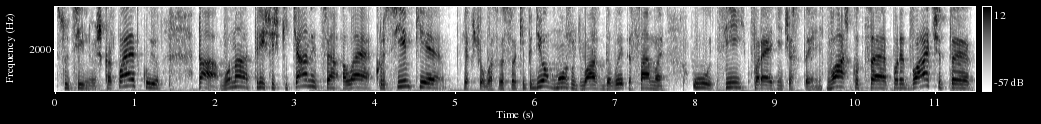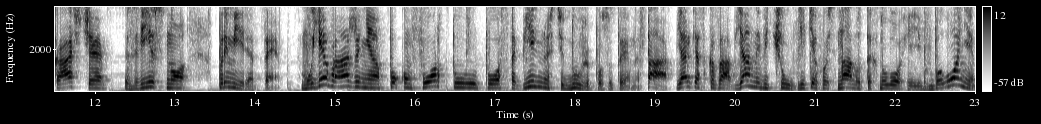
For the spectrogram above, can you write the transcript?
суцільною шкарпеткою. Та вона трішечки тянеться, але кросівки, якщо у вас високий підйом, можуть вас давити саме у цій передній частині. Важко це передбачити, краще, звісно, приміряти. Моє враження по комфорту, по стабільності дуже позитивне. Так, як я сказав, я не відчув якихось нанотехнологій в балоні,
